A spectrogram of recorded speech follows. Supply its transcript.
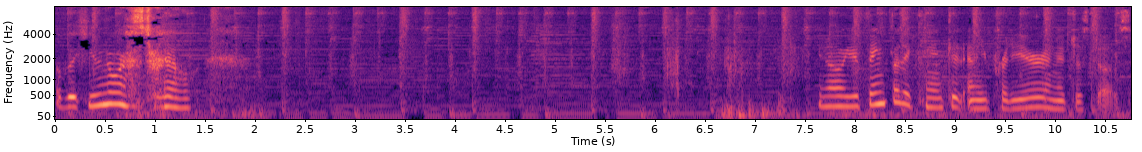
of the Hugh Norris Trail. You know, you think that it can't get any prettier and it just does.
